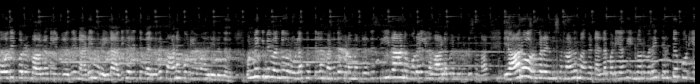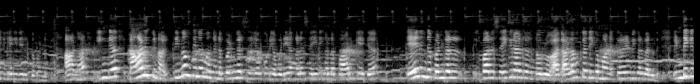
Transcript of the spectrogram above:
போதைப் பொருள் பாவனை என்றது நடைமுறையில அதிகரித்து வர்றதை காணக்கூடிய மாதிரி இருந்தது. உண்மைக்குமே வந்து ஒரு உலகத்துல மனித குலம்ன்றது சீரான முறையில வாழ வேண்டும் என்று சொன்னால் யாரோ ஒருவர் என்று சொன்னாலும் அங்க நல்லபடியாக இன்னொருவரை திருத்தக்கூடிய நிலையில் இருக்க வேண்டும். ஆனால் இங்க நாளுக்கு நாள் தினம் தினம் அங்க இந்த பெண்கள் செய்யக்கூடிய விடயங்களை செய்திகளை பார்க்க ஏன் இந்த பெண்கள் இவ்வாறு செய்கிறார்கள் ஒரு அளவுக்கு அதிகமான கேள்விகள் வருது. இன்றைக்கு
